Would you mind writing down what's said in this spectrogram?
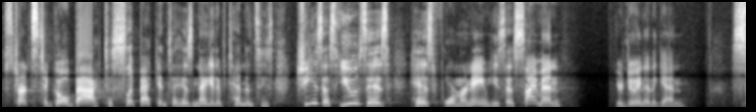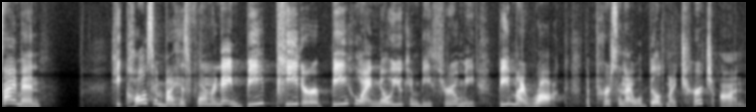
starts to go back, to slip back into his negative tendencies. Jesus uses his former name. He says, Simon, you're doing it again. Simon, he calls him by his former name. Be Peter. Be who I know you can be through me. Be my rock, the person I will build my church on.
